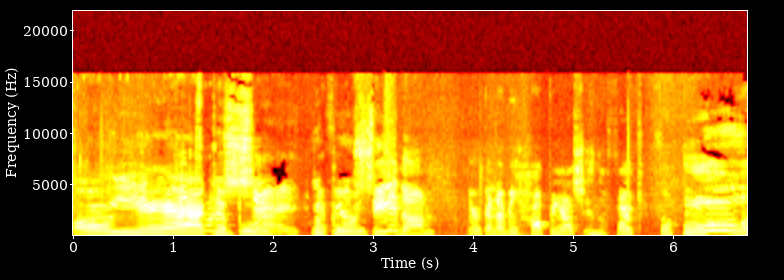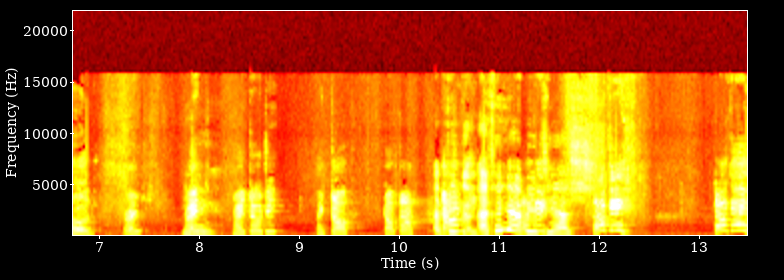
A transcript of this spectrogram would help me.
Oh yeah, good boy. Say, Good if you see them, they're gonna be helping us in the fight for good. Right? Right? Right, Doji? Right, dog? Dog. I think I think that means yes. Doggy. Doggy.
